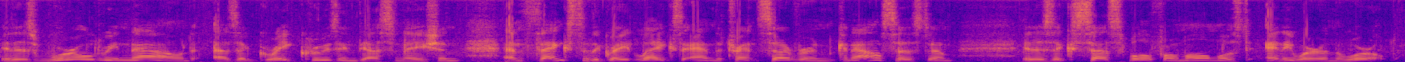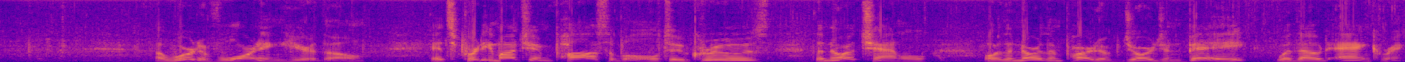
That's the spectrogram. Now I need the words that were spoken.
It is world renowned as a great cruising destination, and thanks to the Great Lakes and the Trent Severn Canal System, it is accessible from almost anywhere in the world. A word of warning here, though it's pretty much impossible to cruise the North Channel or the northern part of Georgian Bay without anchoring.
